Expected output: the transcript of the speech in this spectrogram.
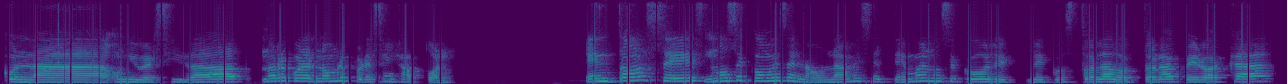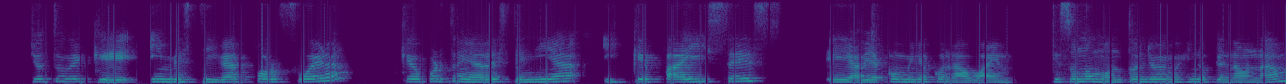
con la universidad, no recuerdo el nombre, pero es en Japón. Entonces, no sé cómo es en la UNAM ese tema, no sé cómo le costó a la doctora, pero acá yo tuve que investigar por fuera qué oportunidades tenía y qué países eh, había convenio con la UAM, que son un montón. Yo me imagino que en la UNAM,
